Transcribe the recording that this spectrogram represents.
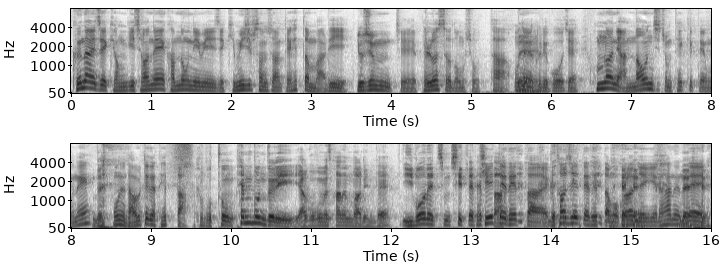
그날 이제 경기 전에 감독님이 이제 김희집 선수한테 했던 말이 요즘 이제 밸런스가 너무 좋다 오늘 네. 그리고 이제 홈런이 안 나온 지 좀 됐기 때문에 네. 오늘 나올 때가 됐다 그 보통 팬분들이 야구 보면서 하는 말인데 이번에쯤 칠 때 됐다. 칠 때 됐다 터질 때 됐다 뭐 그런 얘기를 하는데 네.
